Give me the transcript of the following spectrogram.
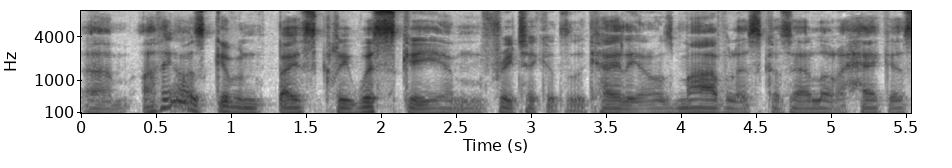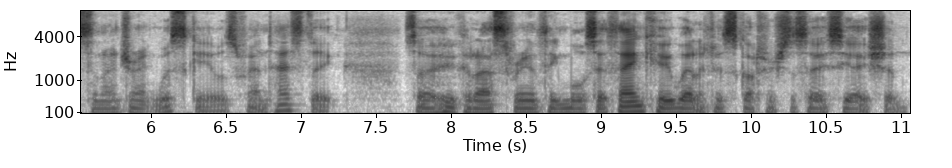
Um, I think I was given basically whiskey and free tickets to the Ceilidh, and it was marvellous because I had a lot of haggis and I drank whiskey. It was fantastic. So who could ask for anything more? So thank you, Wellington Scottish Association.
